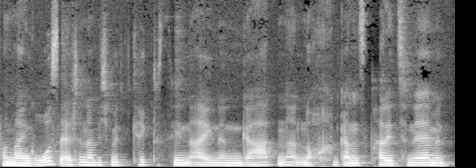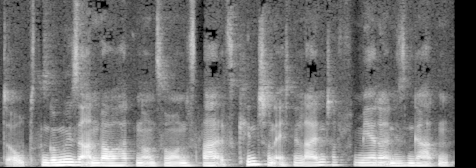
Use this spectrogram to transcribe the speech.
Von meinen Großeltern habe ich mitgekriegt, dass sie einen eigenen Garten hatten, noch ganz traditionell mit Obst- und Gemüseanbau hatten und so. Und es war als Kind schon echt eine Leidenschaft von mir, da in diesem Garten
